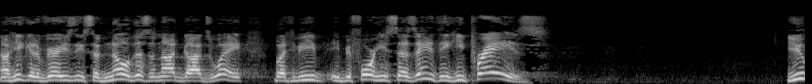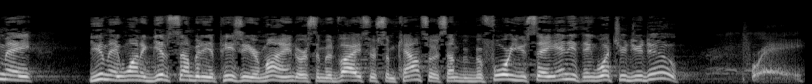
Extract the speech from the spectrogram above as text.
Now he could have very easily said, no, this is not God's way, but he, before he says anything, he prays. You may, you may want to give somebody a piece of your mind or some advice or some counsel or something. Before you say anything, what should you do? Pray. Pray.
